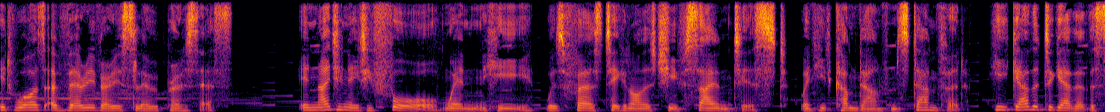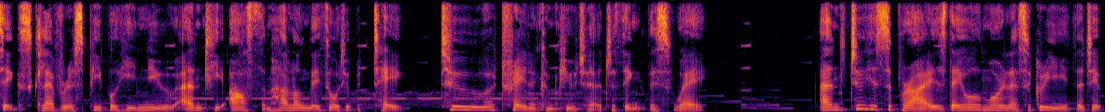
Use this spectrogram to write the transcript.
It was a very, very slow process. In 1984, when he was first taken on as chief scientist, when he'd come down from Stanford, he gathered together the six cleverest people he knew and he asked them how long they thought it would take to train a computer to think this way. And to his surprise, they all more or less agreed that it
